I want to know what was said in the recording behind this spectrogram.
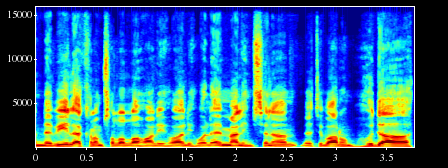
النبي الأكرم صلى الله عليه وآله والأئمة عليهم السلام باعتبارهم هداة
